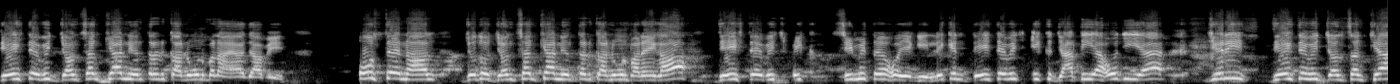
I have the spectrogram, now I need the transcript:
ਦੇਸ਼ ਦੇ ਵਿੱਚ ਜਨਸੰਖਿਆ ਨਿਯੰਤਰਣ ਕਾਨੂੰਨ ਬਣਾਇਆ ਜਾਵੇ। ਉਸ ਦੇ ਨਾਲ ਜਦੋਂ ਜਨਸੰਖਿਆ ਨਿਯੰਤਰਣ ਕਾਨੂੰਨ ਬਣੇਗਾ, ਦੇਸ਼ ਦੇ ਵਿੱਚ ਇੱਕ ਸੀਮਿਤ ਹੋਏਗੀ। ਲੇਕਿਨ ਦੇਸ਼ ਦੇ ਵਿੱਚ ਇੱਕ ਜਾਤੀ ਇਹੋ ਜੀ ਹੈ, ਜਿਹੜੀ ਦੇਸ਼ ਦੇ ਵਿੱਚ ਜਨਸੰਖਿਆ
